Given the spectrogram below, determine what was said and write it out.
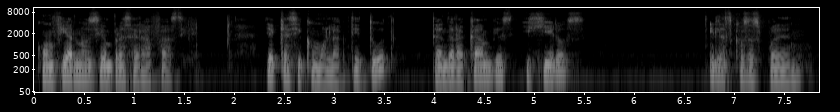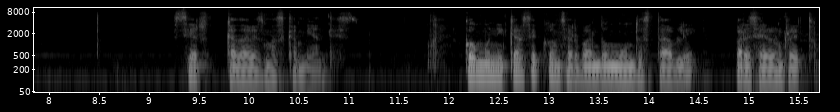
Confiarnos siempre será fácil, ya que así como la actitud tendrá cambios y giros y las cosas pueden ser cada vez más cambiantes. Comunicarse conservando un mundo estable ser un reto.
